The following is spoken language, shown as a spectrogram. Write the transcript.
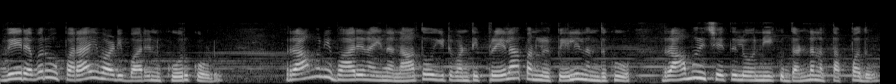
వేరెవరూ పరాయివాడి భార్యను కోరుకోడు. రాముని భార్యనైన నాతో ఇటువంటి ప్రేలాపనలు పేలినందుకు రాముని చేతిలో నీకు దండన తప్పదు.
